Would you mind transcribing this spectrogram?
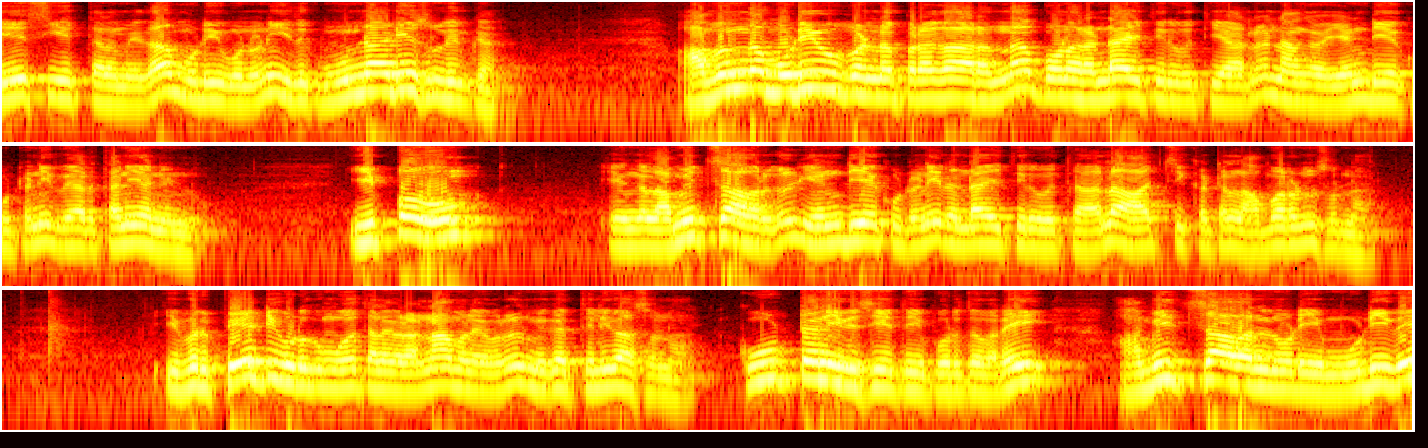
தேசிய தலைமை தான் முடிவு பண்ணணும்னு இதுக்கு முன்னாடியே சொல்லியிருக்கார். அவங்க முடிவு பண்ண பிரகாரம் தான் போன ரெண்டாயிரத்தி இருபத்தி ஆறில் நாங்கள் என்டிஏ கூட்டணி வேறு தனியாக நின்னோம். இப்போவும் எங்கள் அமித்ஷா அவர்கள் என்டிஏ கூட்டணி ரெண்டாயிரத்தி இருபத்தி ஆறில் ஆட்சி கட்டல் அமரும்னு சொன்னார். இவர் பேட்டி கொடுக்கும்போது தலைவர் அண்ணாமலை அவர்கள் மிக தெளிவாக சொன்னார். கூட்டணி விஷயத்தை பொறுத்தவரை அமித்ஷா அவர்களுடைய முடிவே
